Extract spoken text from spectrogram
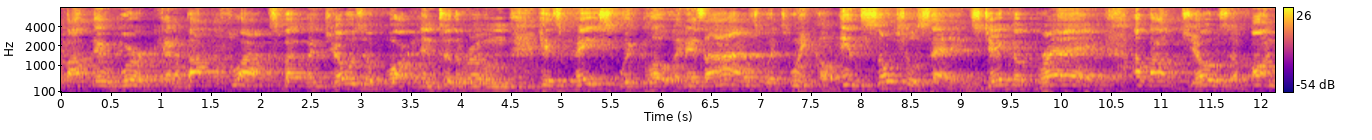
about their work and about the flocks. But when Joseph walked into the room, his face would glow and his eyes would twinkle. In social settings, Jacob bragged about Joseph. On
